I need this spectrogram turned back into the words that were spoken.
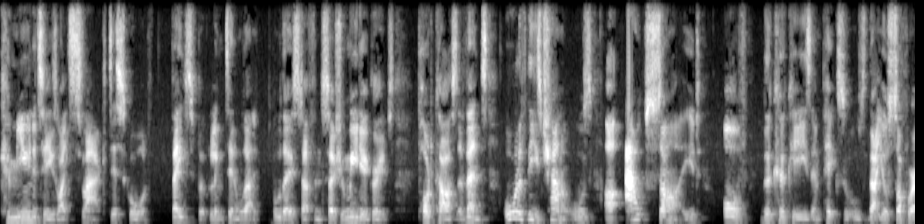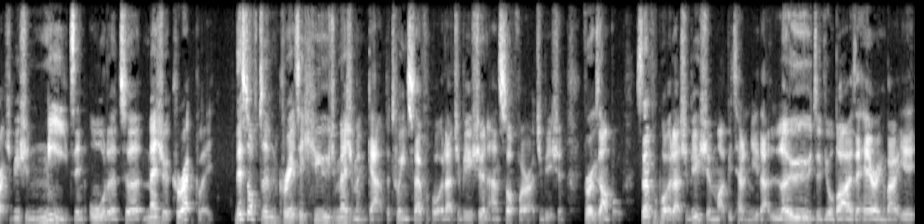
communities like Slack, Discord, Facebook, LinkedIn, all that all those stuff and social media groups, podcasts, events, all of these channels are outside of the cookies and pixels that your software attribution needs in order to measure correctly. This often creates a huge measurement gap between self reported attribution and software attribution. For example, self reported attribution might be telling you that loads of your buyers are hearing about you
